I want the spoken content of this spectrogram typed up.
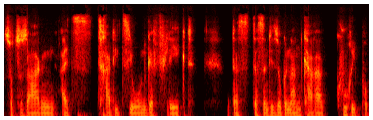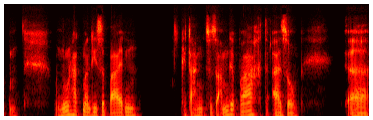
sozusagen als Tradition gepflegt. Das, das sind die sogenannten Karakuri-Puppen. Und nun hat man diese beiden Gedanken zusammengebracht, also äh,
